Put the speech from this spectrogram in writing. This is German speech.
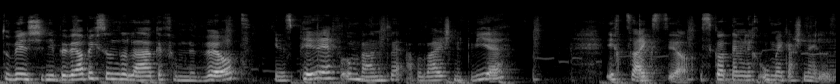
Du willst deine Bewerbungsunterlagen von einem Word in ein PDF umwandeln, aber weißt nicht wie? Ich zeige es dir. Es geht nämlich mega schnell.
